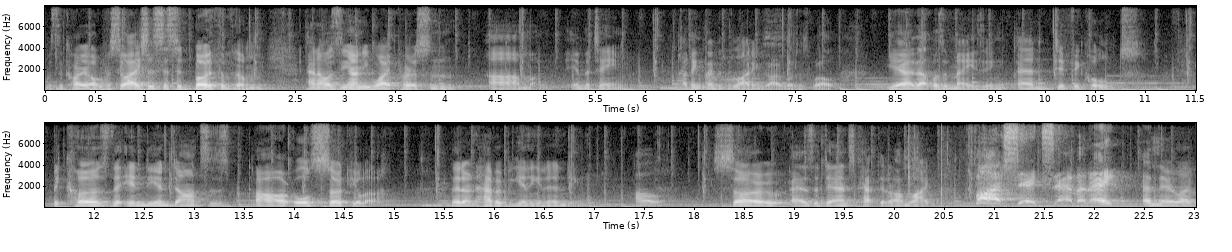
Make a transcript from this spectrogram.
was the choreographer. So I actually assisted both of them, and I was the only white person um, in the team. I think maybe the lighting guy was as well. Yeah, that was amazing and difficult because the Indian dances are all circular. They don't have a beginning and ending. Oh, So as a dance captain, I'm like, five, six, seven, eight. And they're like,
